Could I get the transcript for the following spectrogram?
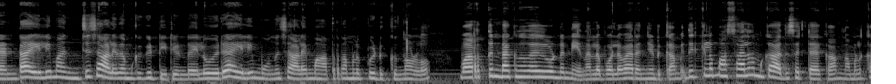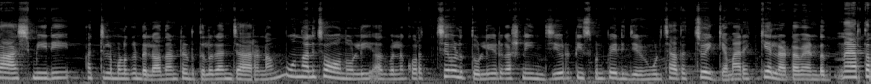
രണ്ടയിലും അഞ്ച് ചാളി നമുക്ക് കിട്ടിയിട്ടുണ്ട്. അതിൽ ഒരു അയിലും മൂന്ന് ചാളയും മാത്രമേ നമ്മളിപ്പോൾ എടുക്കുന്നുള്ളൂ. വറുത്തുണ്ടാക്കുന്നത് ആയതുകൊണ്ട് തന്നെ നല്ലപോലെ വരഞ്ഞെടുക്കാം. ഇതിലേക്കുള്ള മസാല നമുക്ക് ആദ്യം സെറ്റാക്കാം നമ്മൾ കാശ്മീരി വറ്റൽമുളക് ഉണ്ടല്ലോ അതാണ് എടുത്തുള്ള ഒരു അഞ്ചാറെണ്ണം മൂന്നാൽ ചോന്നുള്ളി അതുപോലെ കുറച്ച് വെളുത്തുള്ളി ഒരു കഷ്ണം ഇഞ്ചി ഒരു ടീസ്പൂൺ പെരിഞ്ചീരകം കൂടി ചതച്ച് വയ്ക്കാം. അരക്കല്ല കേട്ടോ വേണ്ടത്. നേരത്തെ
